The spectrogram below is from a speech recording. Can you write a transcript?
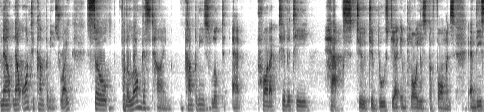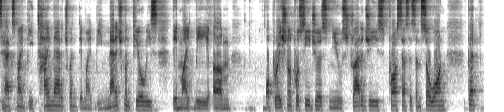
Now now on to companies, right? So for the longest time, companies looked at productivity hacks to to boost their employees' performance. And these hacks might be time management, they might be management theories, they might be um, operational procedures, new strategies, processes, and so on. But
